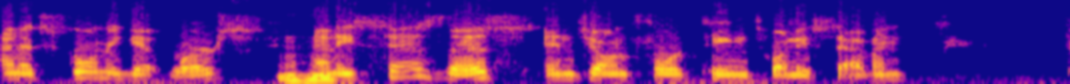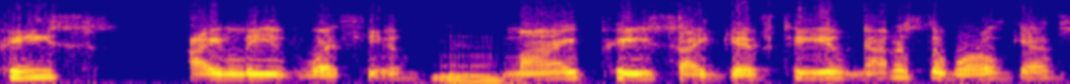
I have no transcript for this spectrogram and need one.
and it's going to get worse. Mhm. And he says this in John 14, 27, Peace I leave with you. Mm. My peace I give to you. Not as the world gives,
